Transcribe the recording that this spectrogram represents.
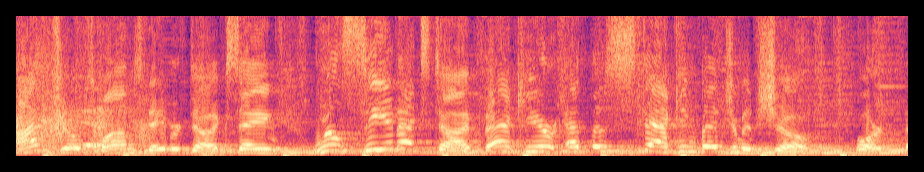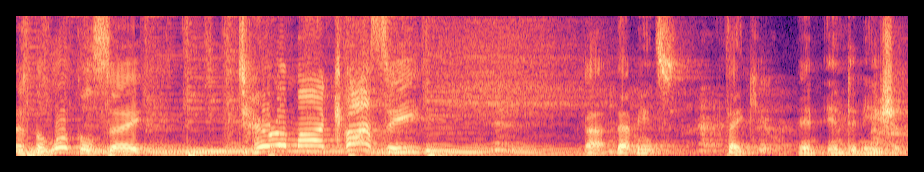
I'm Joe's mom's neighbor Doug saying, we'll see you next time back here at the Stacking Benjamin Show. Or, as the locals say, Terima kasih. Uh, that means thank you in Indonesian.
